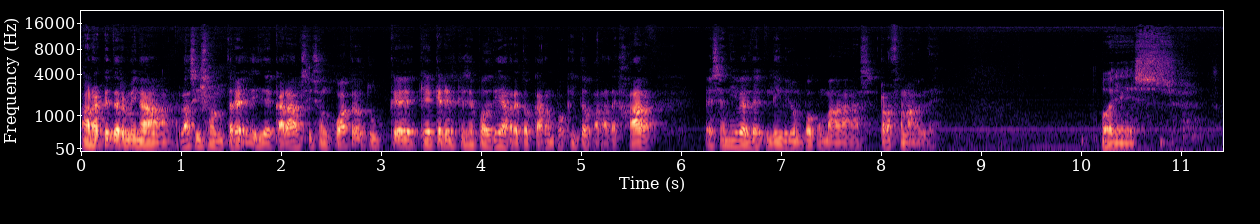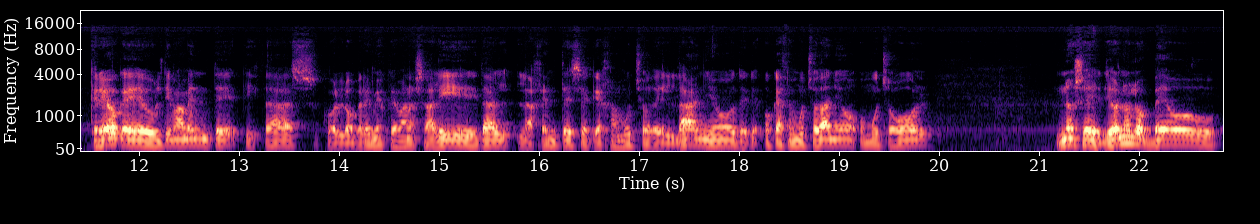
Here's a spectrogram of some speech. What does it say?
Ahora que termina la Season 3 y de cara al Season 4, ¿tú qué, qué crees que se podría retocar un poquito para dejar ese nivel de equilibrio un poco más razonable? Pues Creo que últimamente, quizás con los gremios que van a salir y tal, la gente se queja mucho del daño, o que hacen mucho daño, o mucho gol. No sé, yo no los veo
